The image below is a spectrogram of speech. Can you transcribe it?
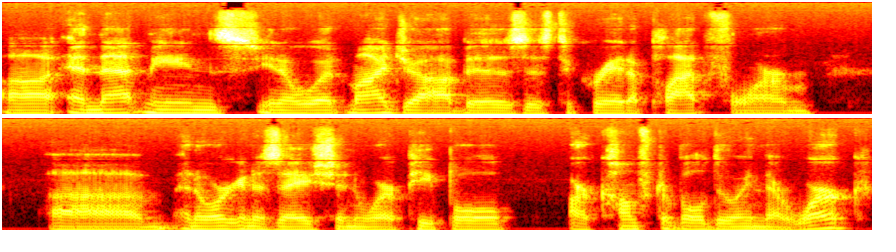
uh, and that means, you know, what my job is is to create a platform, um, an organization where people are comfortable doing their work.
